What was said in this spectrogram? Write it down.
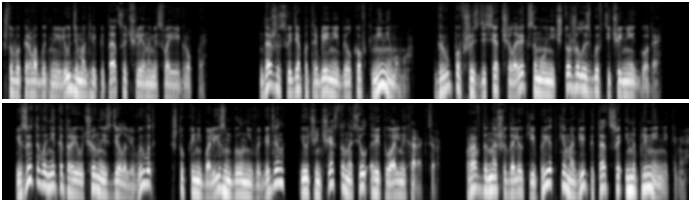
чтобы первобытные люди могли питаться членами своей группы. Даже сведя потребление белков к минимуму, группа в 60 человек самоуничтожилась бы в течение года. Из этого некоторые ученые сделали вывод, что каннибализм был невыгоден и очень часто носил ритуальный характер. Правда, наши далекие предки могли питаться иноплеменниками.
